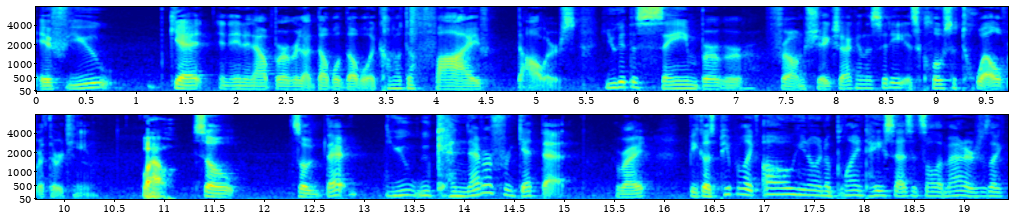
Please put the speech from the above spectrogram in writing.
if you get an in and out burger that double double it comes out to five dollars you get the same burger from shake shack in the city it's close to 12 or 13 Wow. so, so that you you can never forget that, right? Because people are like, oh, you know, in a blind taste test, it's all that matters. It's like,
